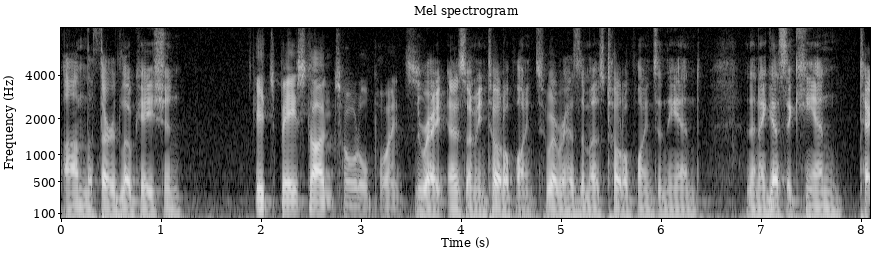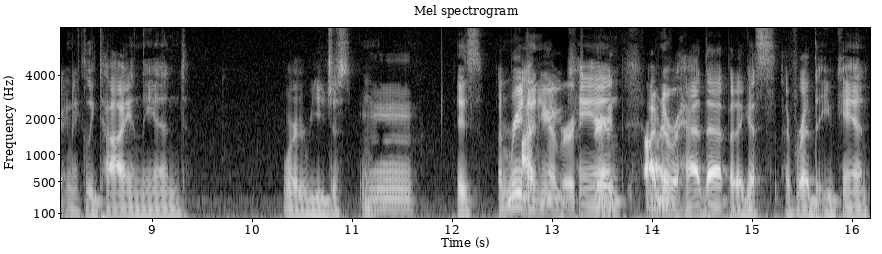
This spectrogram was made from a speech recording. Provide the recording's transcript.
on the third location. It's based on total points. Right, that's what I mean. Total points. Whoever has the most total points in the end, and then I guess it can technically tie in the end, where you just Mm, is. I'm reading I've on here never you can. experienced a tie. I've never had that, but I guess I've read that you can.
